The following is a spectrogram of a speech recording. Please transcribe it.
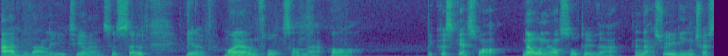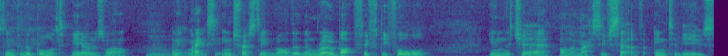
add value to your answer. So, you know, my own thoughts on that are because guess what? No one else will do that, and that's really interesting for the board to hear as well. Mm. And it makes it interesting rather than Robot 54 in the chair on a massive set of interviews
